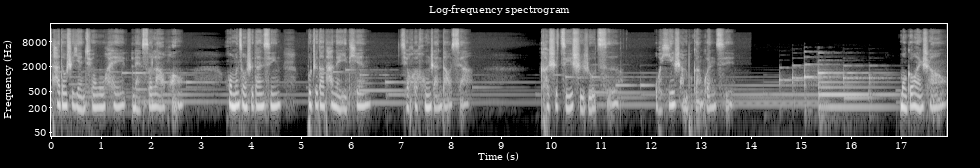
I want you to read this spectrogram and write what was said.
他都是眼圈乌黑，脸色蜡黄。我们总是担心，不知道他哪一天就会轰然倒下。可是即使如此，我依然不敢关机。某个晚上，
